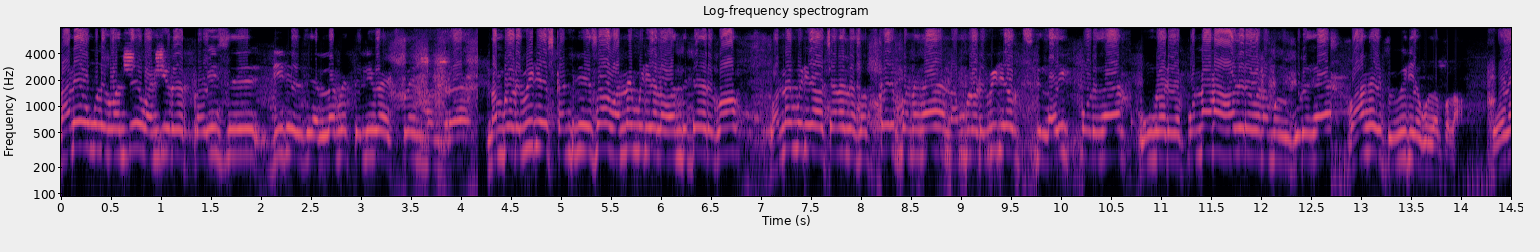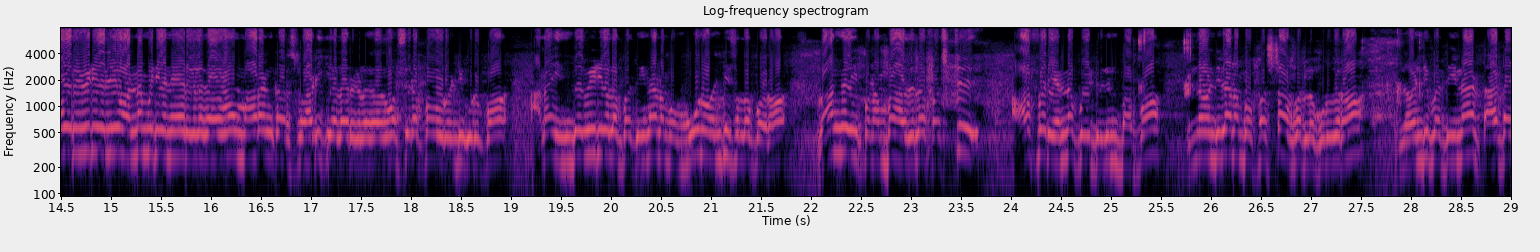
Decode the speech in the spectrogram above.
நானே உங்களுக்கு வந்து வண்டியோட பிரைஸ் டீடைல்ஸ் எல்லாமே தெளிவா எக்ஸ்பிளைன் பண்றேன். நம்மளோட வீடியோஸ் கண்டினியூஸா வண்ண மீடியால வந்துட்டே இருக்கும். வண்ண மீடியா சேனலை சப்ஸ்கிரைப் பண்ணுங்க. நம்மளோட வீடியோஸ்க்கு லைக் போடுங்க. உங்களுடைய பொண்ணான ஆதரவை நமக்கு கொடுங்க. வாங்க இப்போ வீடியோக்குள்ள போலாம். ஒவ்வொரு வீடியோலையும் வண்ண மீடியா நேயர்களுக்காகவும் மாறன் கார்ஸ் வாடிக்கையாளர்களுக்காகவும் சிறப்பாக ஒரு வண்டி கொடுப்போம். ஆனால் இந்த வீடியோவில் பார்த்தீங்கன்னா நம்ம மூணு வண்டி சொல்ல போகிறோம் வாங்க இப்போ நம்ம அதில் ஃபஸ்ட்டு ஆஃபர் என்ன போயிட்டு இருக்குன்னு பார்ப்போம். இந்த வண்டி தான் நம்ம ஃபர்ஸ்ட் ஆஃபர்ல கொடுக்குறோம். இந்த வண்டி பார்த்தீங்கன்னா டாடா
